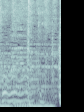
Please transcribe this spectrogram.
broken.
